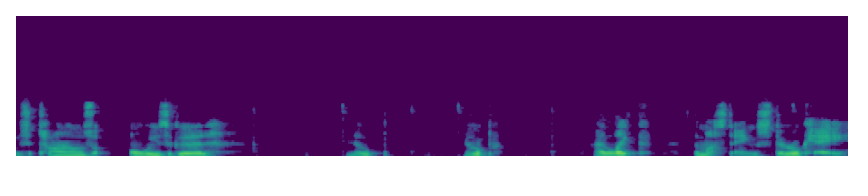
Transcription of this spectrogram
Lusitano's always a good... Nope. Nope. I like the Mustangs. They're okay.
